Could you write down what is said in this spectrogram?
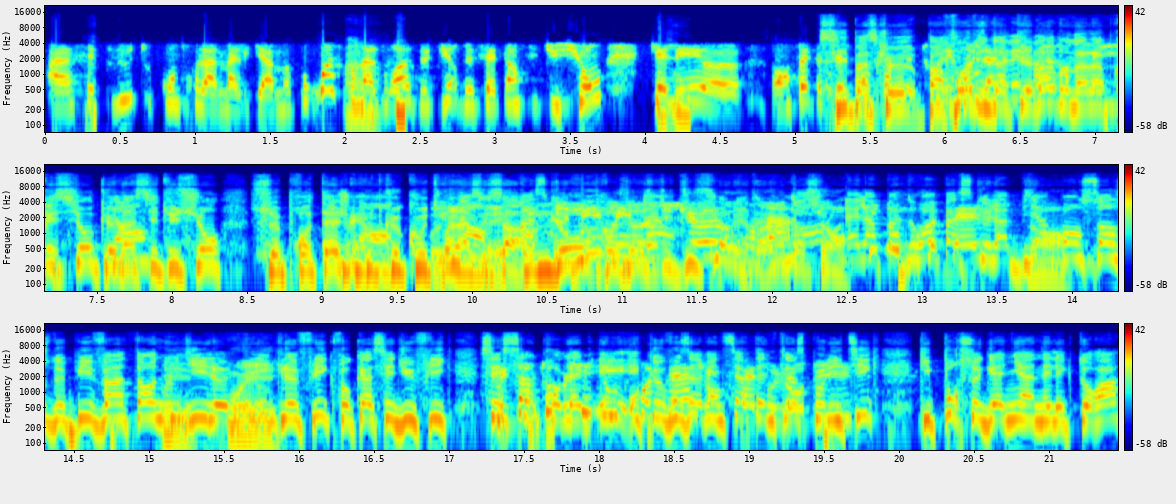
à cette lutte contre l'amalgame Pourquoi est-ce qu'on a le droit de dire de cette institution qu'elle est euh, en fait Si, parce que parfois, Linda Kebab, on a l'impression que l'institution se protège coûte que coûte. voilà, c'est ça. Comme d'autres institutions. Attention. Elle n'a pas le droit parce que la bien-pensance depuis 20 ans nous dit le flic, le flic, faut casser du flic. C'est ça le problème. Et, que vous avez une certaine classe politique qui, pour se gagner un électorat,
